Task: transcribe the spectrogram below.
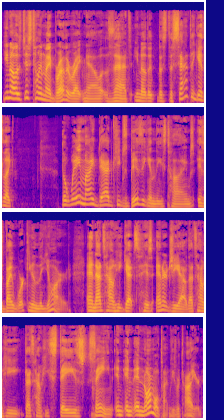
You know, I was just telling my brother right now that, you know, the, the, the sad thing is like, the way my dad keeps busy in these times is by working in the yard and that's how he gets his energy out that's how he that's how he stays sane in in, in normal times he's retired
